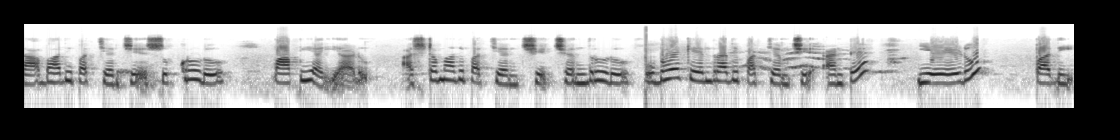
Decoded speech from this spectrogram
లాభాధిపత్యం చే శుక్రుడు పాపి అయ్యాడు. అష్టమాధిపత్యం చే చంద్రుడు ఉభయ కేంద్రాధిపత్యంచి అంటే ఏడు పది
